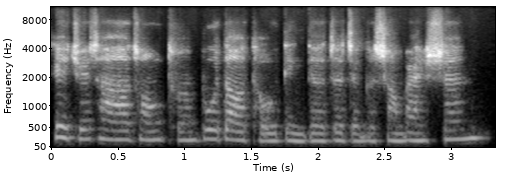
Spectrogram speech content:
可以觉察从臀部到头顶的这整个上半身。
